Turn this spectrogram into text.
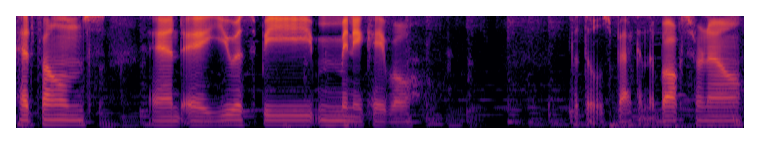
headphones, and a USB mini cable. Put those back in the box for now.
